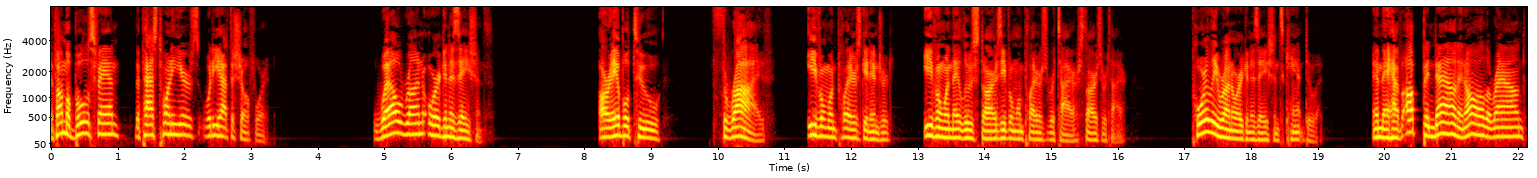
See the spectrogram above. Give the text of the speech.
If I'm a Bulls fan, the past 20 years, what do you have to show for it? Well run organizations are able to thrive even when players get injured, even when they lose stars, even when players retire, stars retire. Poorly run organizations can't do it. And they have up and down and all around.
